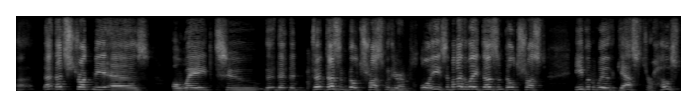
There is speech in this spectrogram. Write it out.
Uh, that, that struck me as a way to that, that, that doesn't build trust with your employees and by the way doesn't build trust even with guests or hosts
